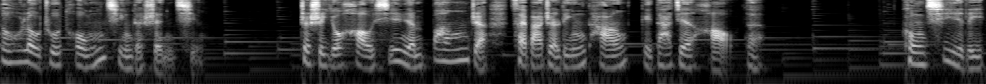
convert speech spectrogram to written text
都露出同情的神情。这是有好心人帮着，才把这灵堂给搭建好的。空气里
